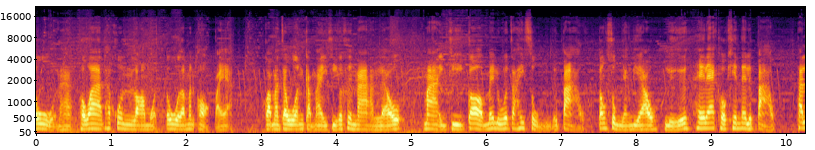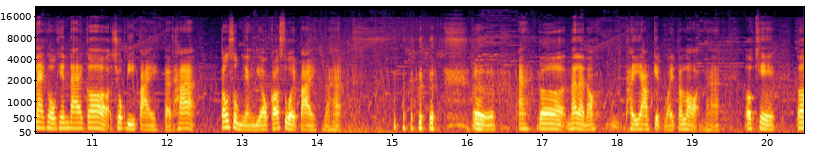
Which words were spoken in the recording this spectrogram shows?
ตู้นะฮะเพราะว่าถ้าคุณรอหมดตู้แล้วมันออกไปอะ กว่ามันจะวนกลับมาอีกทีก็คือนานแล้วมาอีกทีก็ไม่รู้ว่าจะให้สุ่มหรือเปล่า ต้องสุ่มอย่างเดียว หรือให้แลกโทเค็นได้หรือเปล่า ถ้าแลกโทเค็นได้ก็โชคดีไป แต่ถ้าต้องสุ่มอย่างเดียวก็ซวยไปนะฮะเอออะก็นั่นแหละเนาะพยายามเก็บไว้ตลอดนะฮะโอเค ก็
